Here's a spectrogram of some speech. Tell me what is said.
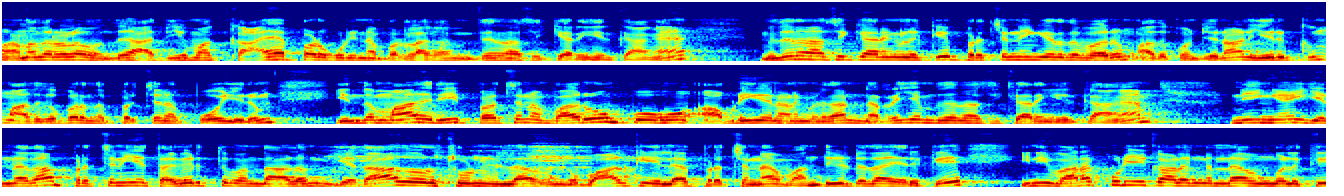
மனதளவில் வந்து அதிகமாக காயப்படக்கூடிய நபர்களாக மிதுனராசிக்காரங்க இருக்காங்க. மிதுனராசிக்காரங்களுக்கு பிரச்சனைங்கிறது வரும். அது கொஞ்ச நாள் இருக்கும். அதுக்கப்புறம் அந்த பிரச்சனை போயிடும் இந்த மாதிரி பிரச்சனை வரும் போகும் அப்படிங்கிற நிலமையில தான் நிறைய மிதுனராசிக்காரங்க இருக்காங்க. நீங்கள் என்னதான் பிரச்சனையை தவிர்த்து வந்தாலும் ஏதாவது ஒரு சூழ்நிலை உங்கள் வாழ்க்கையில் பிரச்சனை வந்துக்கிட்டு தான் இருக்குது இனி வரக்கூடிய காலங்களில் உங்களுக்கு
